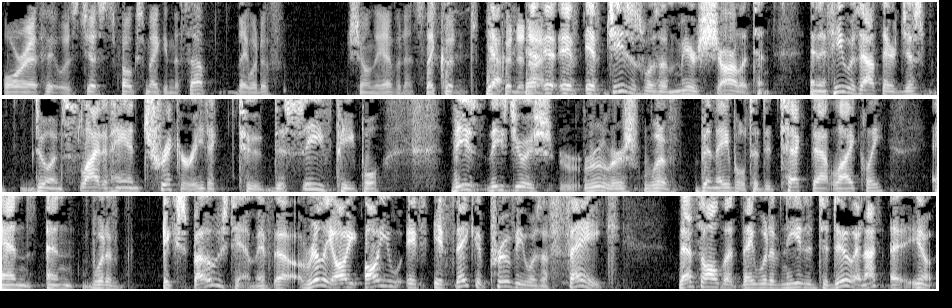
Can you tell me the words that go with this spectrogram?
or if it was just folks making this up, they would have shown the evidence. They couldn't. Yeah. They couldn't deny. it. If if Jesus was a mere charlatan, and if he was out there just doing sleight of hand trickery to to deceive people, these these Jewish rulers would have been able to detect that likely, and and would have exposed him. If uh, really all all you if if they could prove he was a fake, that's all that they would have needed to do. And I uh, you know.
